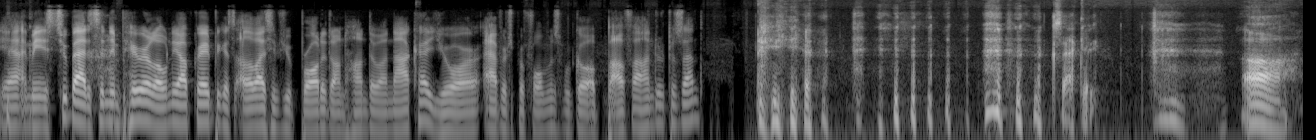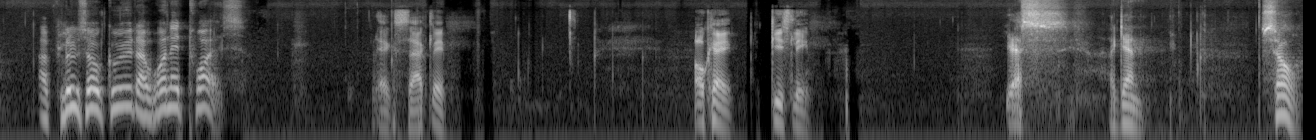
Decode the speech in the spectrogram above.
yeah, I mean, it's too bad it's an Imperial only upgrade because otherwise, if you brought it on Hondo Ohnaka, your average performance would go above 100%. Yeah. exactly. Ah, I flew so good, I won it twice. Exactly. Okay, Gisli. yes. Again. So,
